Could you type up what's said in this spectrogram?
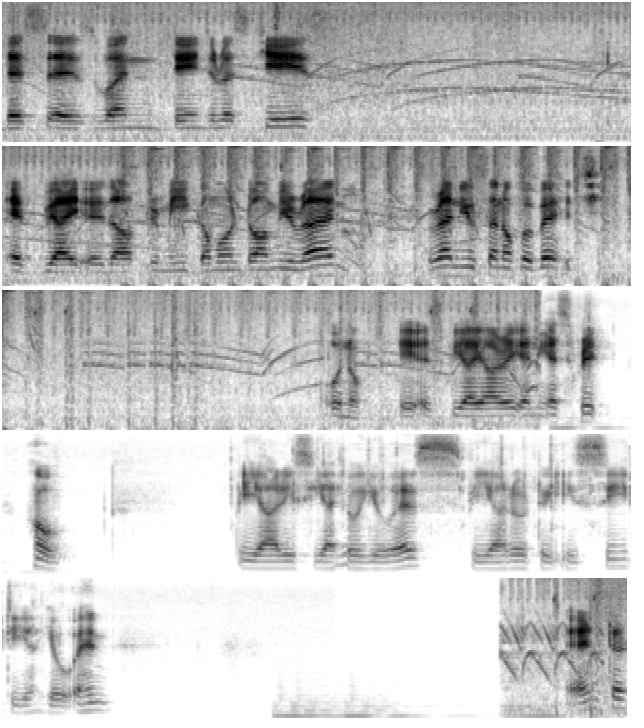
this is one dangerous chase. FBI is after me. Come on, Tommy, run! Run, you son of a bitch! Oh no, A S P I R A N E. Oh, P R E C I O U S P R O T E C T I O N. Enter.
